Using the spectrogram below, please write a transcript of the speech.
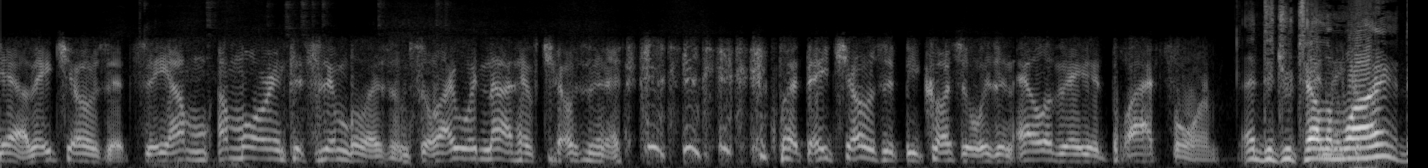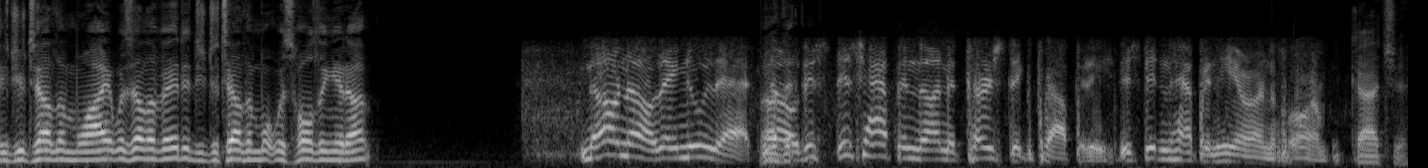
Yeah, they chose it. See, I'm I'm more into symbolism, so I would not have chosen it, but they chose it because it was an elevated platform. and did you tell and them why? Did you tell them why it was elevated? Did you tell them what was holding it up? No, no, they knew that. Oh, no, they- this this happened on the Turstig property. This didn't happen here on the farm. Gotcha.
